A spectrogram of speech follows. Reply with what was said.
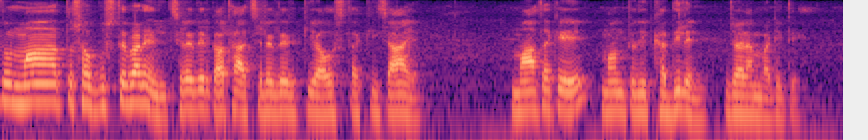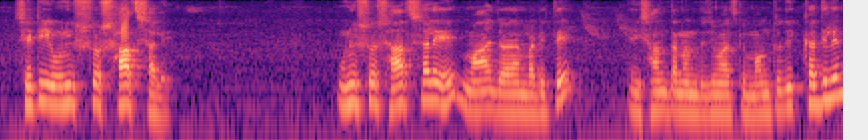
তো মা তো সব বুঝতে পারেন, ছেলেদের কথা, ছেলেদের কি অবস্থা, কি চায়। মা তাকে মন্ত্র দীক্ষা দিলেন জয়রামবাটিতে। সেটি উনিশশো সাত সালে। উনিশশো সাত সালে মা জয়রামবাটিতে এই শান্তানন্দজি মহারাজকে মন্ত্র দীক্ষা দিলেন।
